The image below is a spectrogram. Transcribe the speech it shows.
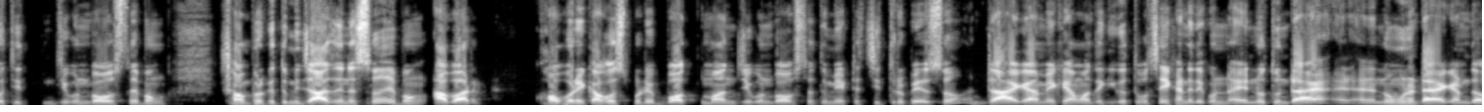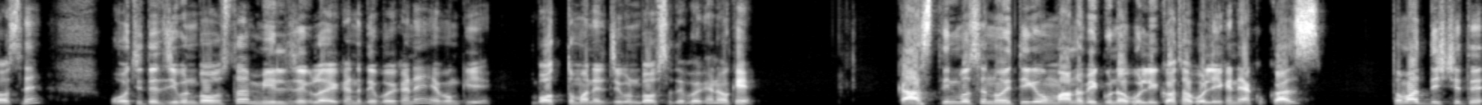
অতীত জীবন ব্যবস্থা এবং সম্পর্কে তুমি যা জেনেছো এবং আবার খবরের কাগজ পড়ে বর্তমান জীবন ব্যবস্থা তুমি একটা চিত্র পেয়েছ। ডায়াগ্রাম এঁকে আমাদের কি করতে বলছে? এখানে দেখুন নতুন নমুনা ডায়াগ্রাম দেওয়া আছে। অতীতের জীবন ব্যবস্থা, মিল যেগুলো এখানে দেবো এখানে, এবং কি? বর্তমানের জীবন ব্যবস্থা দেবো এখানে ওকে কাজ তিন বছর নৈতিক এবং মানবিক গুণাবলীর কথা বলি এখানে এক কাজ। তোমার দৃষ্টিতে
